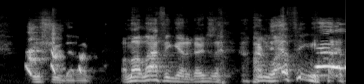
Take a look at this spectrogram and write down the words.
issue that I'm I'm not laughing at it. I just I'm laughing at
